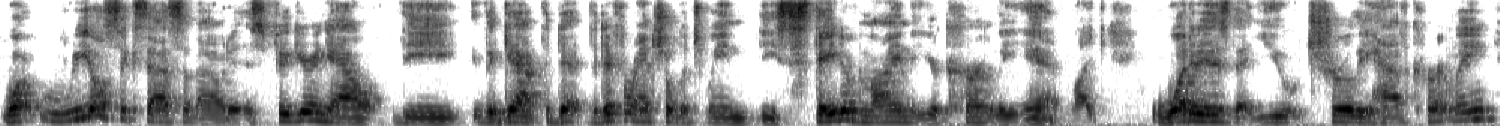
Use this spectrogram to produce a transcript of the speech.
what real success about it is figuring out the the gap, the, di- the differential between the state of mind that you're currently in, like what it is that you truly have currently,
